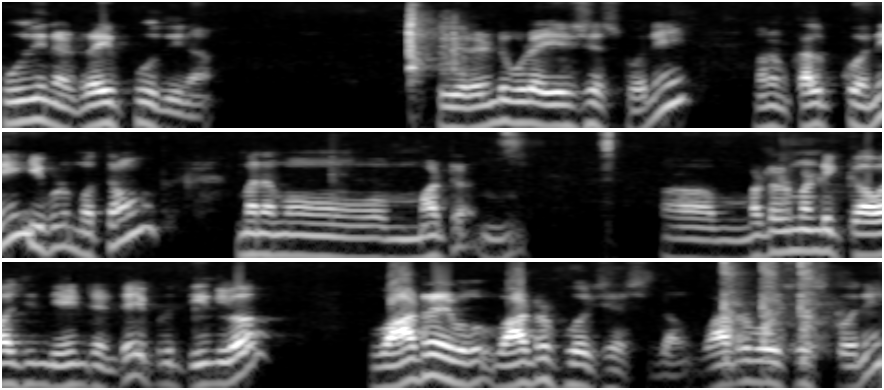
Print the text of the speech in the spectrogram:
పుదీనా డ్రై పుదీనా. ఇవి రెండు కూడా వేసేసుకొని మనం కలుపుకొని ఇప్పుడు మొత్తం మనము మటన్ మటన్ మండికి కావాల్సింది ఏంటంటే ఇప్పుడు దీనిలో వాటర్ వాటర్ పోసేస్తాం వాటర్ పోసేసుకొని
